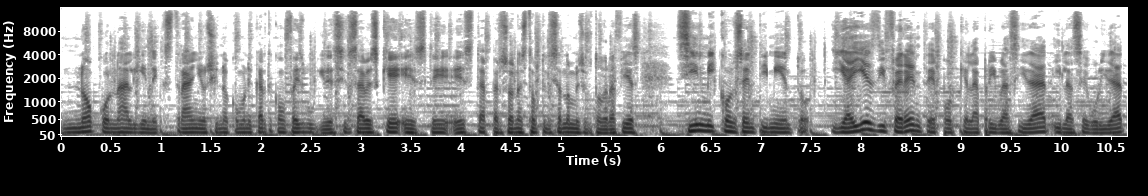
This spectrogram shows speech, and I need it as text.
no con alguien extraño, sino comunicarte con Facebook y decir, sabes que este, esta persona está utilizando mis fotografías sin mi consentimiento y ahí es diferente porque la privacidad y la seguridad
